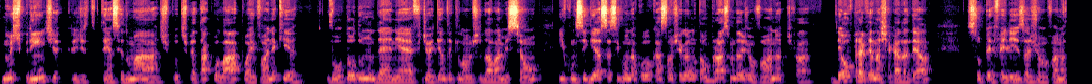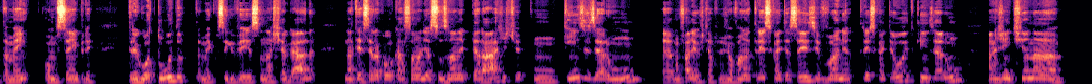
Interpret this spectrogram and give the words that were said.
no sprint. Acredito que tenha sido uma disputa espetacular. Pô, a Ivânia que voltou do DNF de 80 km da La Mission e conseguir essa segunda colocação chegando tão próximo da Giovana. Acho que ela deu para ver na chegada dela. Super feliz. A Giovana também, como sempre, entregou tudo. Também consegui ver isso na chegada. Na terceira colocação ali a Suzana Peragit com 15,01. É, eu não falei os tempos. Giovana 3,56, Ivânia 3,58, 15,01. Argentina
